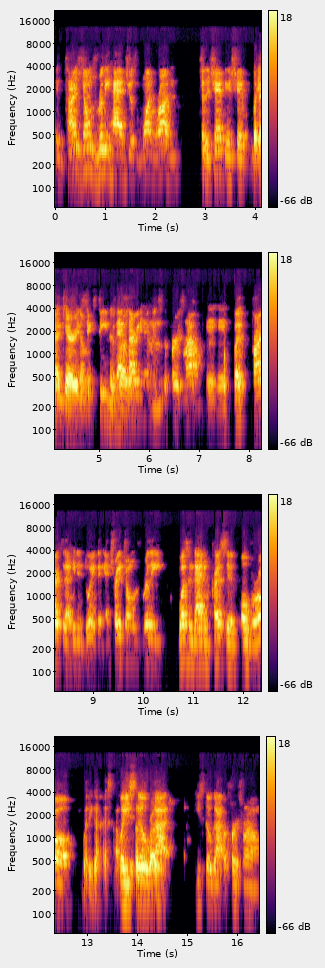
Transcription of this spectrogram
And Tyus Jones really had just one run to the championship, But that carried him, 16, but that brother. carried him into the first round. hmm But prior to that, he didn't do anything. And Tre Jones really wasn't that impressive overall. But he got that. but he still got he still got a first round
